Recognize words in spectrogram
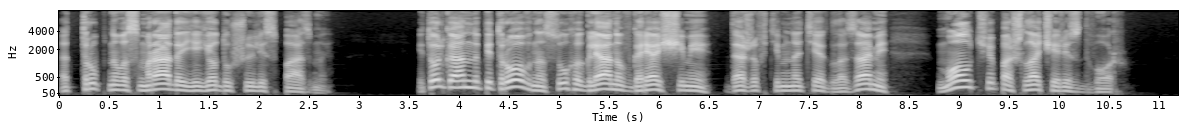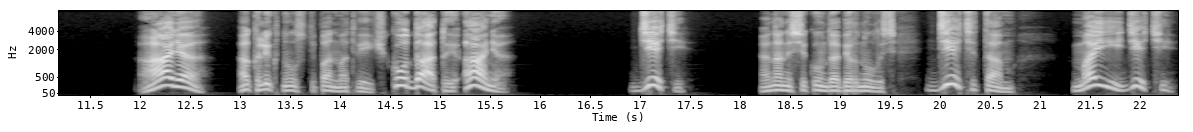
От трупного смрада ее душили спазмы. И только Анна Петровна, сухо глянув горящими даже в темноте глазами, молча пошла через двор. «Аня!» — окликнул Степан Матвеевич. «Куда ты, Аня?» «Дети!» — она на секунду обернулась. «Дети там! Мои дети!»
